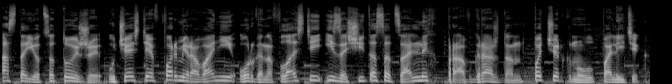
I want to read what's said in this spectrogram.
остается той же – участие в формировании органов власти и защита социальных прав граждан, подчеркнул политик.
